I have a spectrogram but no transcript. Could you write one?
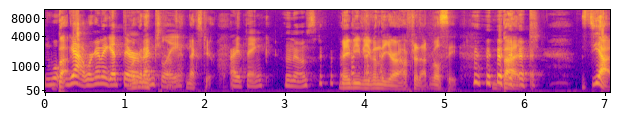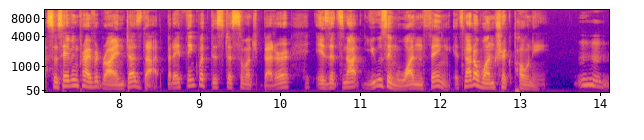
Well, But- yeah, we're gonna get there gonna- eventually. next year I think. Who knows? maybe even the year after that. We'll see. But yeah, so Saving Private Ryan does that. But I think what this does so much better is it's not using one thing. It's not a one-trick pony. Mm-hmm.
